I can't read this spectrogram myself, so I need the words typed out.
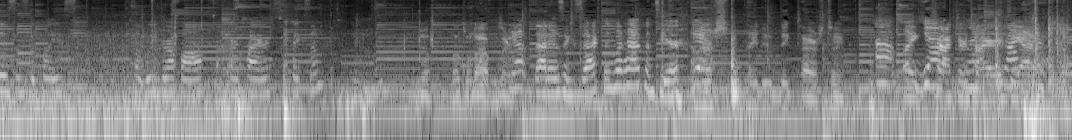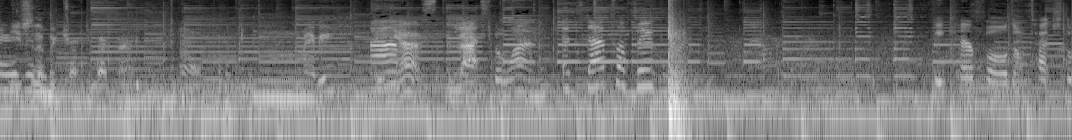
This is the place that we drop off our tires to fix them. Yep, that's what happens here. Yep, that is exactly what happens here. There's, they do big tires too. Uh, Like yeah, tractor like tires, tractor yeah. tires You see that big tractor back there? Mm, maybe. Uh, yes, that's the one. uh, That's a big one. Be careful, don't touch the,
